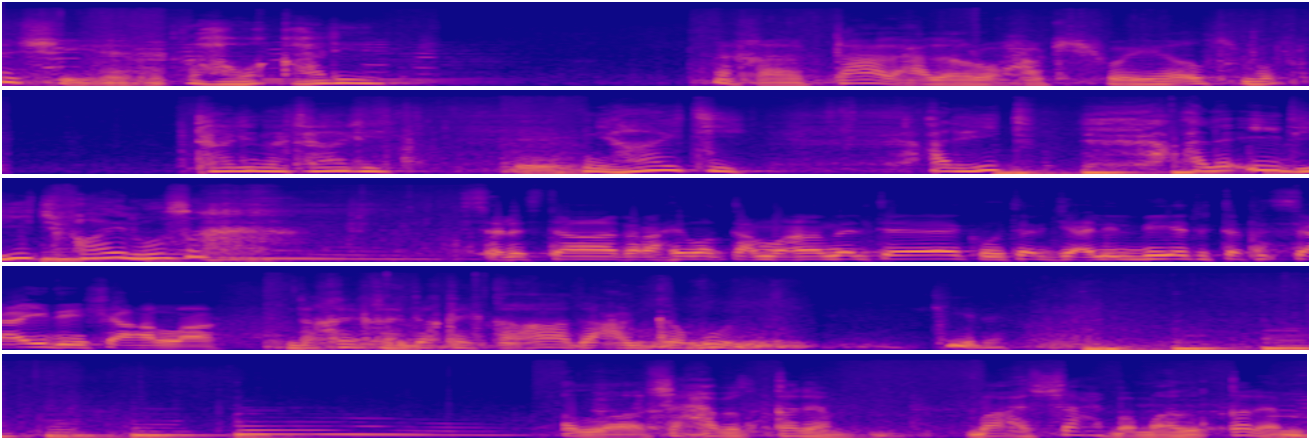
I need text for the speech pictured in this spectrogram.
مشيها راح أوقع عليه. تعال على روحك شوية اصبر. تالي ما تالي. نهايتي. على ايد على إيد هيك فايل وسخ. الاستاذ راح يوقع معاملتك وترجع للبيت وتفت سعيد إن شاء الله. دقيقة دقيقة هذا عنكبوت شيله الله سحب القلم. باع السحبه مال القلم.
